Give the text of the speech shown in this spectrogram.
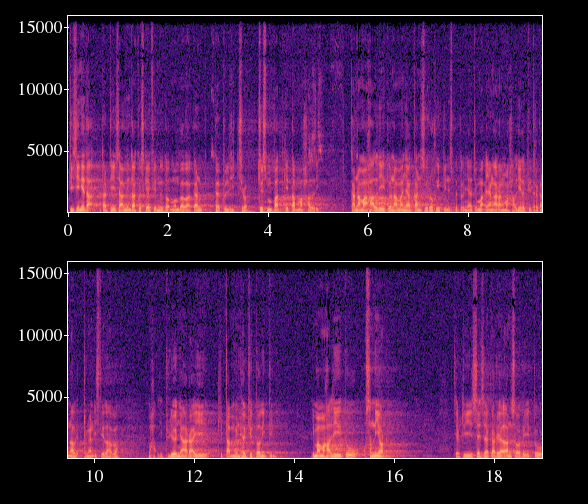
Di sini tak tadi saya minta Gus Kevin untuk membawakan Babul Hijrah juz 4 kitab Mahali karena Mahali itu namanya kan Zurohibin sebetulnya cuma yang orang Mahali lebih terkenal dengan istilah apa? Mahali beliau nyarai kitab Minhajul Talibin. Imam Mahali itu senior. Jadi Syekh Zakaria Ansori itu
